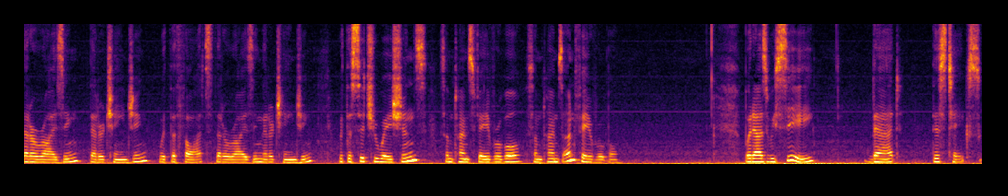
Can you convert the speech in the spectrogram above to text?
that are rising, that are changing, with the thoughts that are rising, that are changing, with the situations, sometimes favorable, sometimes unfavorable. But as we see, that this takes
